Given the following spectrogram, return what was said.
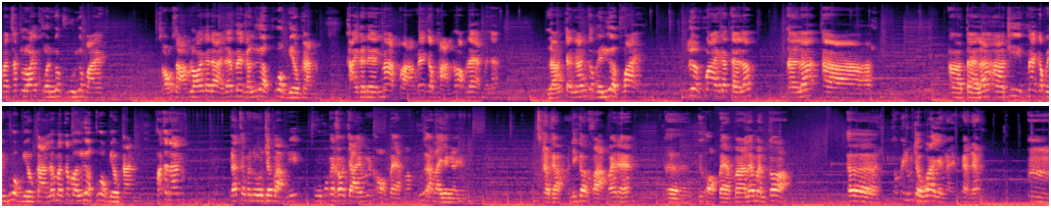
มาสักร้อยคนก็คูณเข้าไปสองสามร้อยก็ได้ แล้วแม่ก็เลือกพวกเดียวกันใครคะแนนมากกว่าแม่ก็ผ่านรอบแรกไปแล้วหลังจากนั้นก็ไปเลือกไหวเลือกไหวก็แต่ละแต่ละอ่า แต่ละอาชีพแม่งก็เป็นพวกเดียวกัน แล้วมันก็มาเลือกพวกเดียวกัน เพราะฉะนั้นรัฐธรรมนูญฉบับนี้กูก็ไม่เข้าใจว่ามันออกแบบมาเพื่ออะไรยังไงนะครับ อันนี้ก็ฝากไว้นะฮะเออคือออกแบบมาแล้วมันก็ เออก็ไม่รู้จะว่ายังไงเหมือนกันนะ อืม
